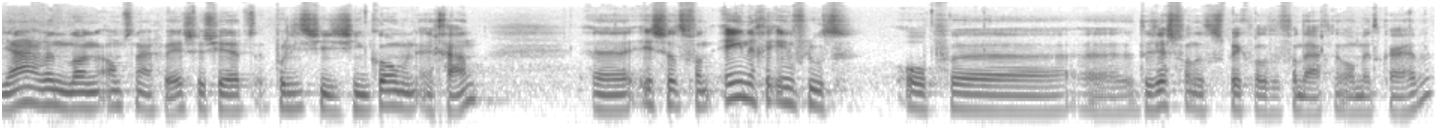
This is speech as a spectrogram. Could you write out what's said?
jarenlang ambtenaar geweest, dus je hebt politici zien komen en gaan. Uh, is dat van enige invloed op uh, uh, de rest van het gesprek wat we vandaag nu al met elkaar hebben?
